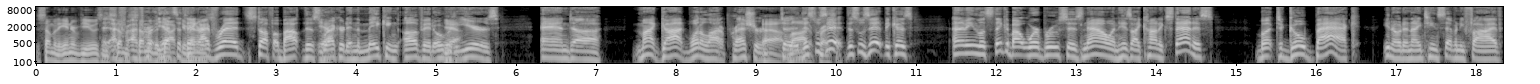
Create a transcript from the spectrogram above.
some of the interviews and some, I've, I've some heard, of the yeah, that's the thing. documentaries. I've read stuff about this Yeah. record and the making of it over Yeah. the years, and uh, my God, what a lot of pressure! A to- lot this of was pressure. it. This was it because, and I mean, let's think about where Bruce is now and his iconic status. But to go back, you know, to 1975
